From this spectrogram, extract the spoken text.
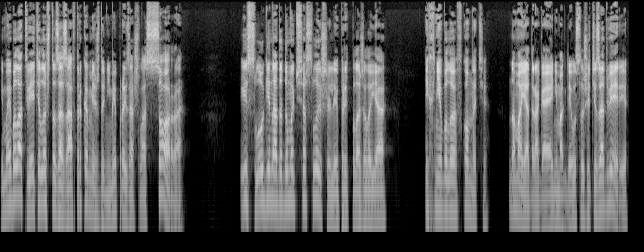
И Мэйбл ответила, что за завтраком между ними произошла ссора. «И слуги, надо думать, все слышали», — предположила я. Их не было в комнате. Но, моя дорогая, они могли услышать из-за двери.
